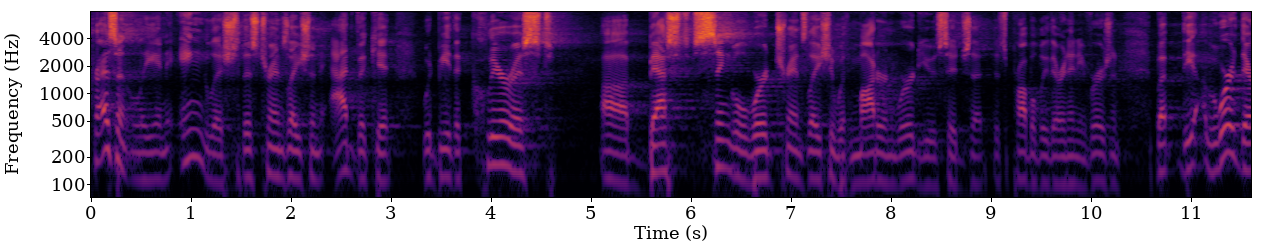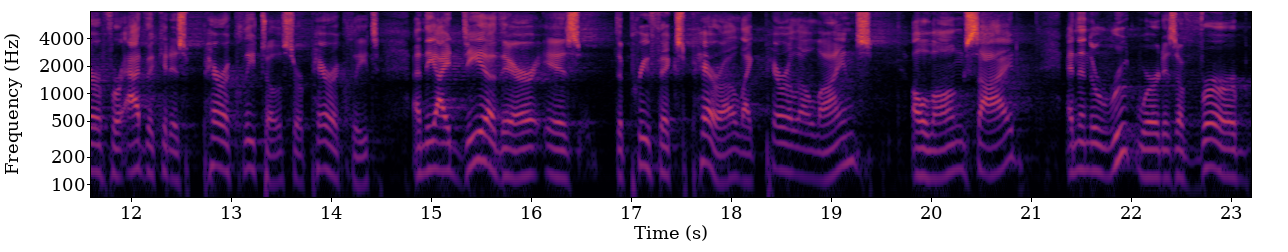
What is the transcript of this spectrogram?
presently in English, this translation, advocate, would be the clearest uh, best single word translation with modern word usage that, that's probably there in any version. But the word there for advocate is parakletos or paraclete. And the idea there is the prefix para, like parallel lines, alongside. And then the root word is a verb,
